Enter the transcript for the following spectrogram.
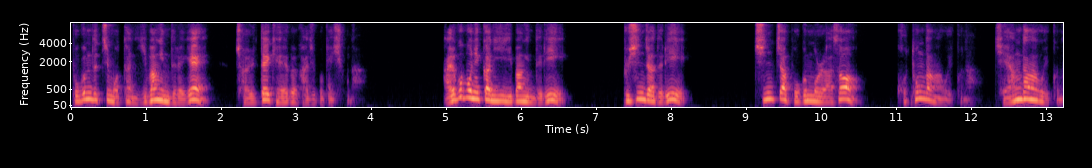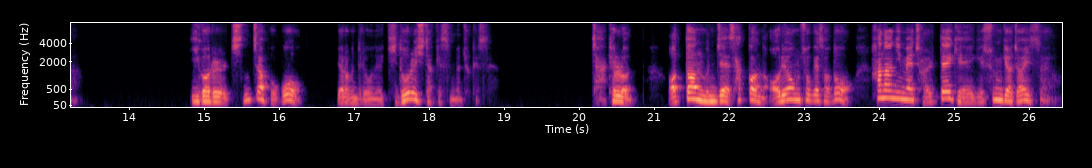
복음 듣지 못한 이방인들에게 절대 계획을 가지고 계시구나. 알고 보니까 이 이방인들이, 불신자들이 진짜 복음 몰라서 고통당하고 있구나. 재앙당하고 있구나. 이거를 진짜 보고 여러분들이 오늘 기도를 시작했으면 좋겠어요. 자, 결론. 어떤 문제, 사건, 어려움 속에서도 하나님의 절대 계획이 숨겨져 있어요.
